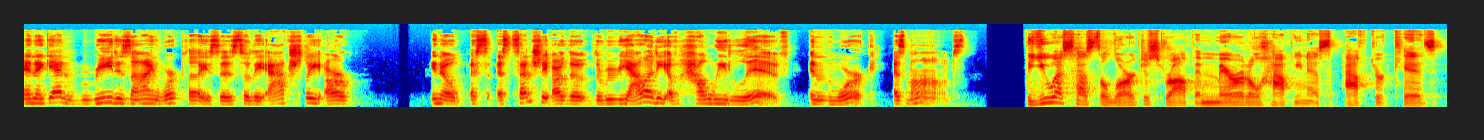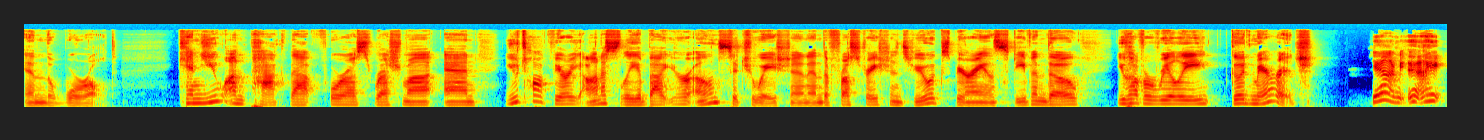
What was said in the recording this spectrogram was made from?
and again redesign workplaces so they actually are you know essentially are the the reality of how we live and work as moms the US has the largest drop in marital happiness after kids in the world can you unpack that for us, Reshma? And you talk very honestly about your own situation and the frustrations you experienced, even though you have a really good marriage. Yeah, I mean, I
